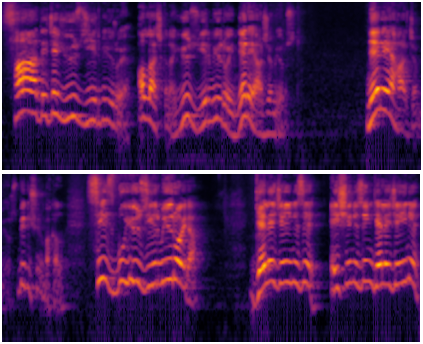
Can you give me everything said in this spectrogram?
sadece 120 euroya Allah aşkına 120 euroyu nereye harcamıyoruz ki? Nereye harcamıyoruz? Bir düşünün bakalım. Siz bu 120 euroyla geleceğinizi, eşinizin geleceğini,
